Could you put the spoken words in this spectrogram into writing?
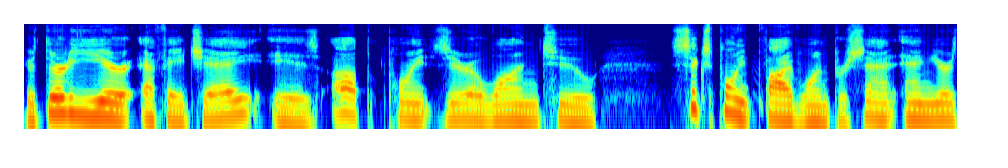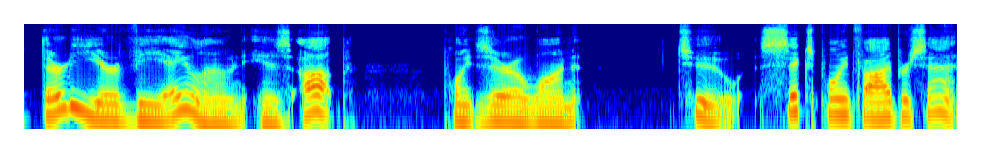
Your 30 year FHA is up 0.01 to 6.51%, and your 30 year VA loan is up 0.01 to 6.5%.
